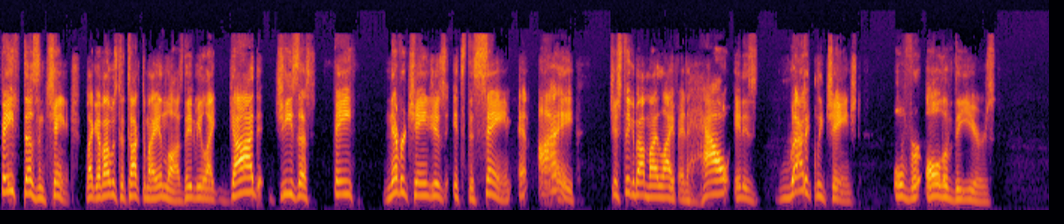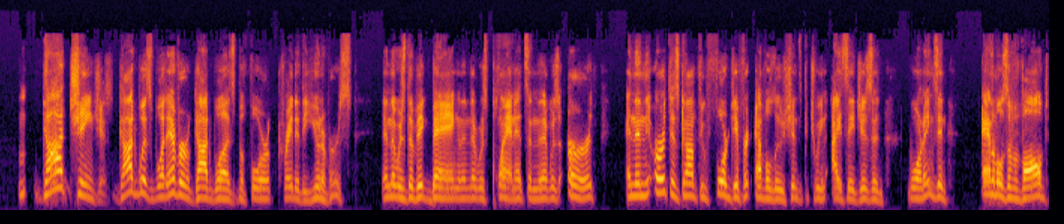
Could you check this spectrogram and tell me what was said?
faith doesn't change. Like if I was to talk to my in laws, they'd be like, God, Jesus, faith never changes. It's the same. And I just think about my life and how it is radically changed over all of the years. God changes. God was whatever God was before created the universe. Then there was the Big Bang, and then there was planets, and there was Earth. And then the Earth has gone through four different evolutions between ice ages and warnings, and animals have evolved,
